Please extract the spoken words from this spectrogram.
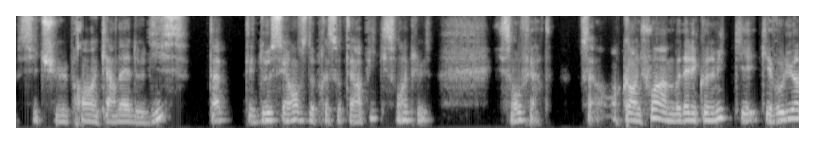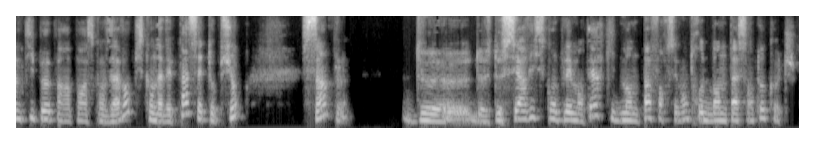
si tu prends un carnet de 10, tu as tes deux séances de pressothérapie qui sont incluses, qui sont offertes. C'est encore une fois un modèle économique qui, évolue un petit peu par rapport à ce qu'on faisait avant, puisqu'on n'avait pas cette option simple de, de, services complémentaires qui ne demandent pas forcément trop de bande passante au coach.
